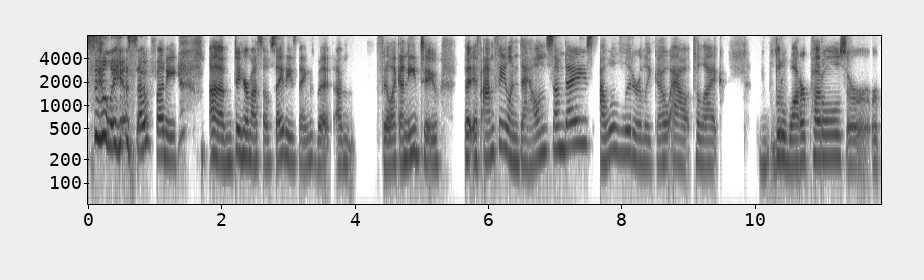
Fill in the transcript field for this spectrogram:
silly it's so funny um, to hear myself say these things but i feel like i need to but if i'm feeling down some days i will literally go out to like little water puddles or, or,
